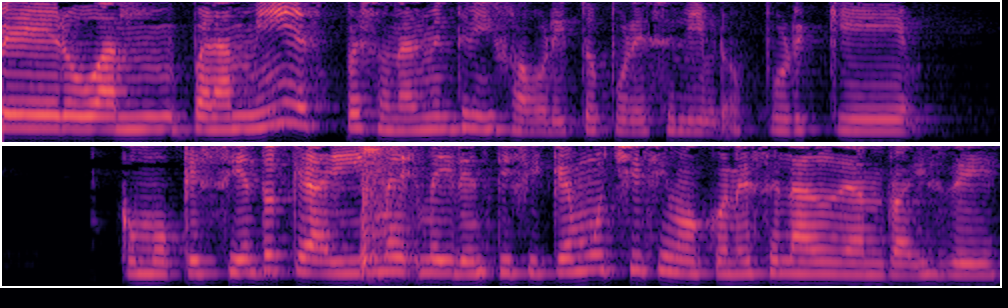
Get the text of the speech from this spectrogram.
pero para mí es personalmente mi favorito por ese libro, porque como que siento que ahí me, me, identifiqué muchísimo con ese lado de Anne de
